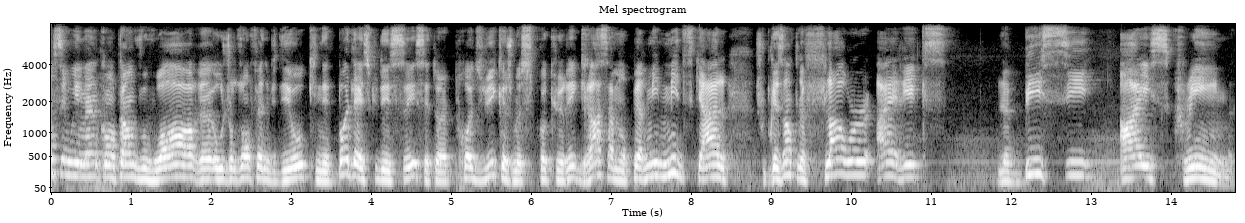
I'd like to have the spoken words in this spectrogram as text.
monde, c'est Weeman, content de vous voir. Euh, Aujourd'hui, on fait une vidéo qui n'est pas de la SQDC, c'est un produit que je me suis procuré grâce à mon permis médical. Je vous présente le Flower RX, le BC Ice Cream.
